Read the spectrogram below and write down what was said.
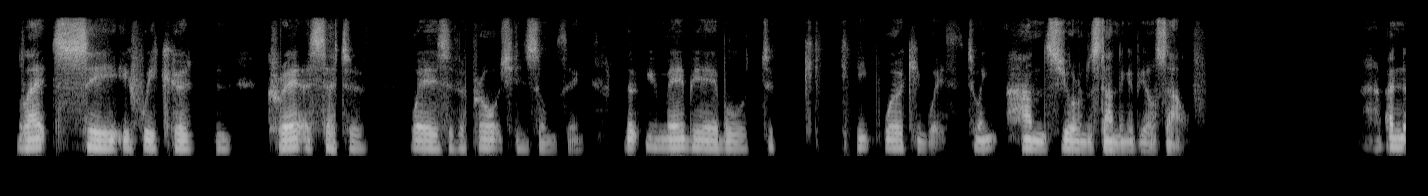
let's see if we could create a set of ways of approaching something that you may be able to keep working with to enhance your understanding of yourself and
